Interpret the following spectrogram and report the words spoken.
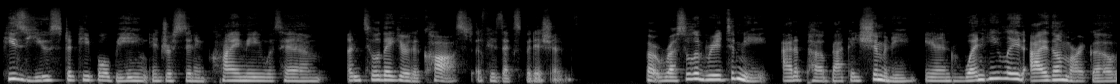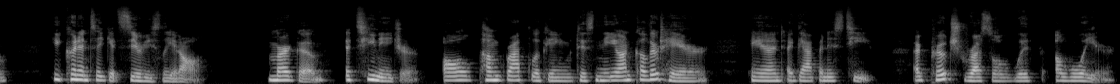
He's used to people being interested in climbing with him until they hear the cost of his expeditions. But Russell agreed to meet at a pub back in Chamonix, and when he laid eyes on Marco, he couldn't take it seriously at all. Marco, a teenager, all punk rock looking with his neon colored hair and a gap in his teeth, approached Russell with a lawyer.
